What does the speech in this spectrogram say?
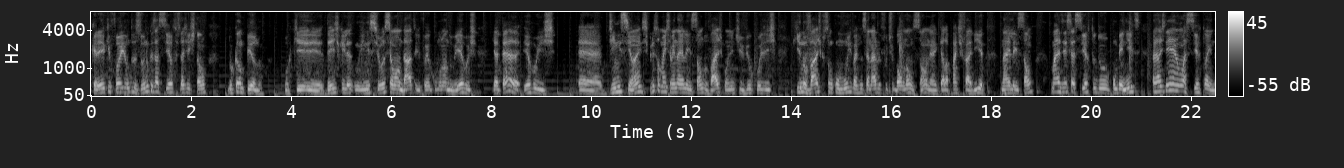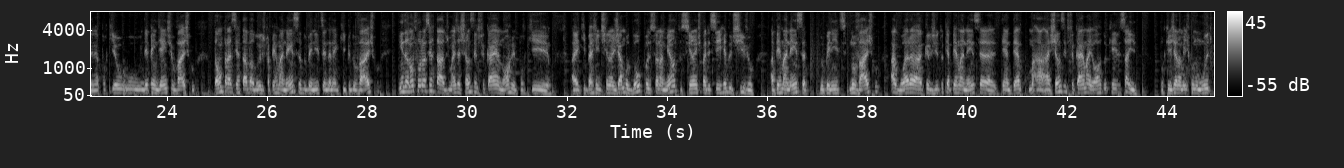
creio que foi um dos únicos acertos da gestão do Campelo, porque desde que ele iniciou seu mandato, ele foi acumulando erros e até erros é, de iniciantes, principalmente também na eleição do Vasco, onde a gente viu coisas que no Vasco são comuns, mas no cenário do futebol não são, né? Aquela patifaria na eleição. Mas esse acerto do, com o Benítez, na verdade nem é um acerto ainda, né? Porque o, o Independiente e o Vasco estão para acertar valores para permanência do Benítez ainda na equipe do Vasco. Ainda não foram acertados, mas a chance de ele ficar é enorme, porque a equipe argentina já mudou o posicionamento. Se antes parecia irredutível a permanência do Benítez no Vasco, agora acredito que a permanência tem até a chance de ficar é maior do que ele sair porque geralmente quando muda, de,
